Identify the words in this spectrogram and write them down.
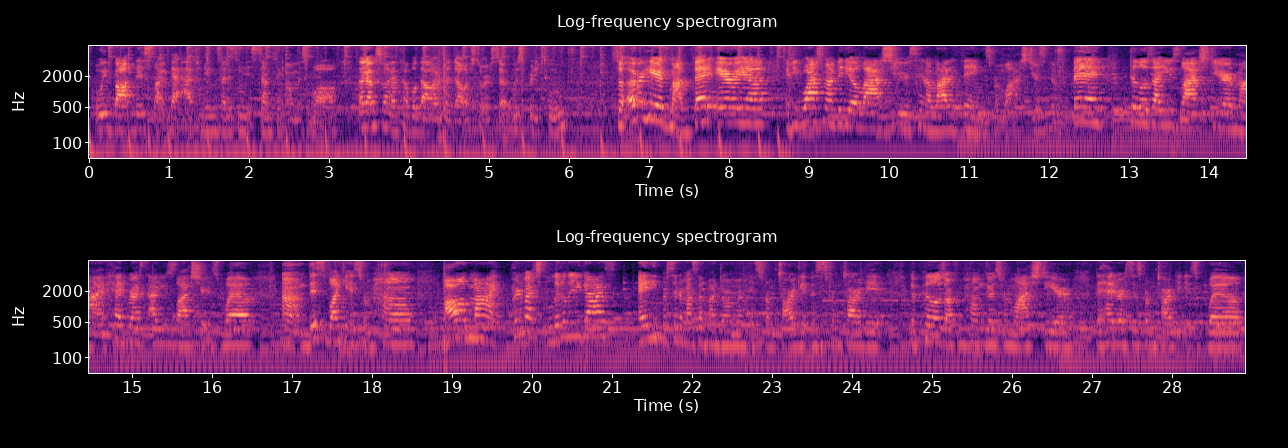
but we bought this like that afternoon because I just needed something on this wall. Like I was spending a couple dollars at dollar store, so it was pretty cool. So over here is my bed area. If you watched my video last year, you've seen a lot of things from last year. So the bed, pillows I used last year, my headrest I used last year as well. Um, this blanket is from home. All of my, pretty much literally you guys, 80% of my stuff in my dorm room is from Target. This is from Target. The pillows are from Home Goods from last year. The headrest is from Target as well.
